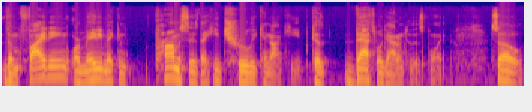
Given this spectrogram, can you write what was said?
them fighting or maybe making promises that he truly cannot keep because that's what got him to this point. So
